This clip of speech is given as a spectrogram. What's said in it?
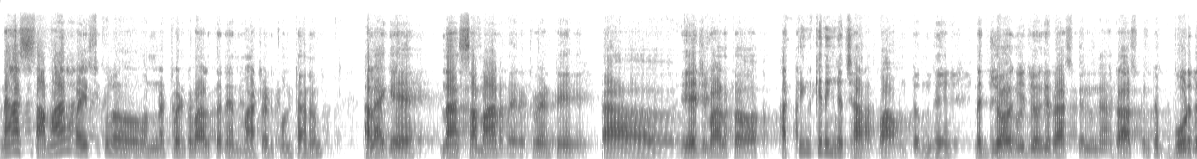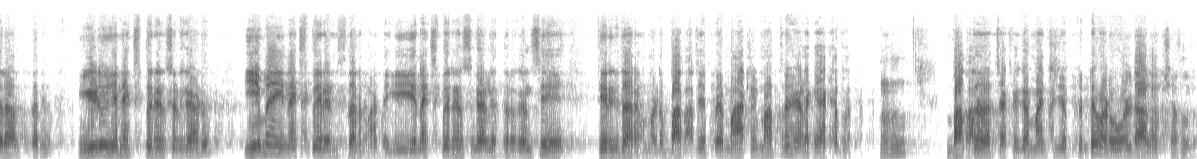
నా సమాన వయస్కులో ఉన్నటువంటి వాళ్ళతో నేను మాట్లాడుకుంటాను. అలాగే నా సమానమైనటువంటి ఆ, ఏజ్ వాళ్ళతో ఆ థింకింగ్ చాలా బాగుంటుంది. జోగి జోగి రాసుకెళ్ళిన రాసుకుంటే బూడిద రాలుతుందని ఈడు ఇన్ఎక్స్పీరియన్స్డ్ గాడు ఈమె ఇన్ఎక్స్పీరియన్స్డ్ అనమాట. ఈ ఇన్ఎక్స్పీరియన్స్ గాళ్ళు ఇద్దరు కలిసి తిరుగుతారనమాట. భర్త చెప్పే మాటలు మాత్రం వీళ్ళకి ఎక్కదు. భర్త చక్కగా మంచి చెప్తుంటే వాడు ఓల్డ్ ఆలోచనలు.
